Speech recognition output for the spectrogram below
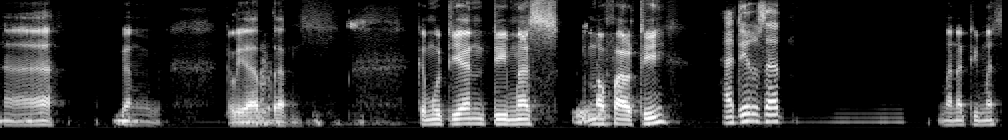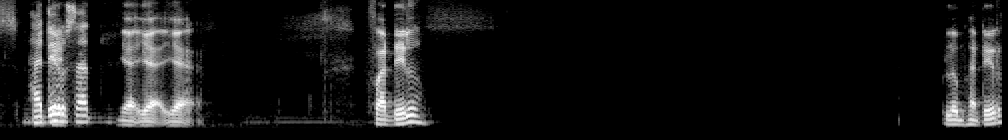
Nah, kan kelihatan. Kemudian Dimas Novaldi. Hadir Ustaz. Mana Dimas? Hadir. Ustaz. Ya, ya, ya. Fadil. Belum hadir?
